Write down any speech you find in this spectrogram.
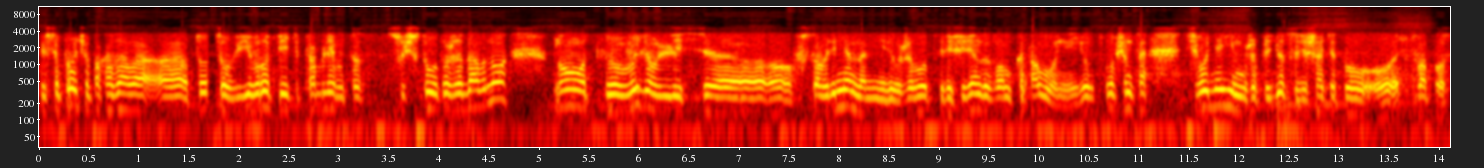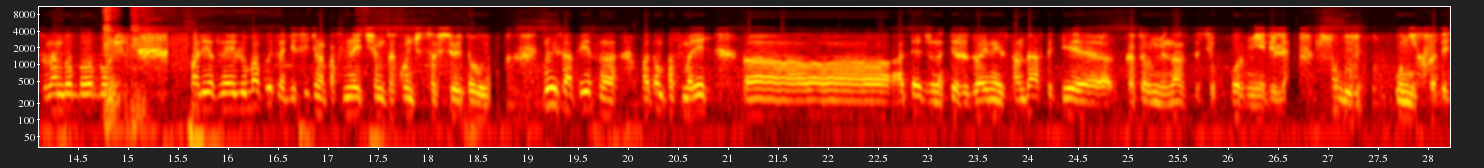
и все прочее показало э, то, что в Европе эти проблемы-то существуют уже давно, но вот вылились э, в современном мире уже вот референдумом Каталонии. И вот, в общем-то, сегодня им уже придется решать эту, этот вопрос. И нам бы было бы очень полезно и любопытно действительно посмотреть, чем закончится все это. Ну и, соответственно, потом посмотреть, э, опять же, на те же двойные стандарты, те, которыми нас до сих пор мерили. Что будет у них в этой,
